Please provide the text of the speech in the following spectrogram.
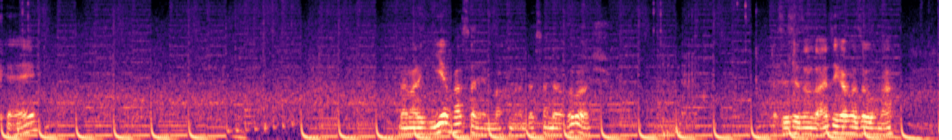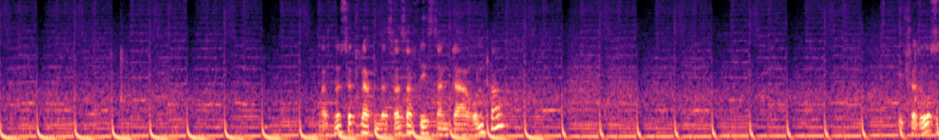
Okay. Wenn wir hier Wasser hinmachen und das dann darüber... Das ist jetzt unser einziger Versuch, ne? Was müsste klappen? Das Wasser fließt dann da runter. Ich versuch's.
